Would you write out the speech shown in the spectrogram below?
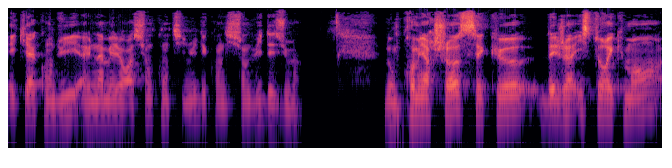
et qui a conduit à une amélioration continue des conditions de vie des humains. Donc première chose, c'est que déjà historiquement,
